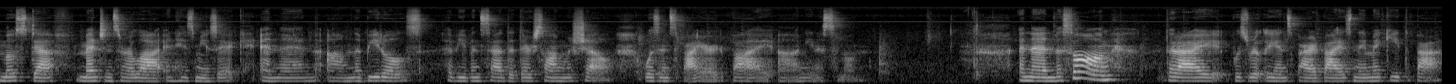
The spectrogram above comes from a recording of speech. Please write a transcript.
Mos Def mentions her a lot in his music, and then um, the Beatles have even said that their song Michelle was inspired by uh, Nina Simone. And then the song that I was really inspired by is Ne me.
